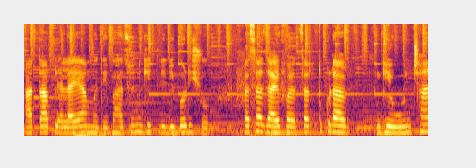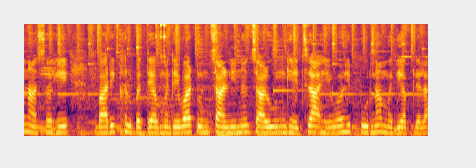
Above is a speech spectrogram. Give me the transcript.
आता आपल्याला यामध्ये भाजून घेतलेली बडीशोप असा जायफळाचा तुकडा घेऊन छान असं हे बारीक खलबत्त्यामध्ये वाटून चाळणीनं चाळून घ्यायचं आहे व हे पूर्णामध्ये आपल्याला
